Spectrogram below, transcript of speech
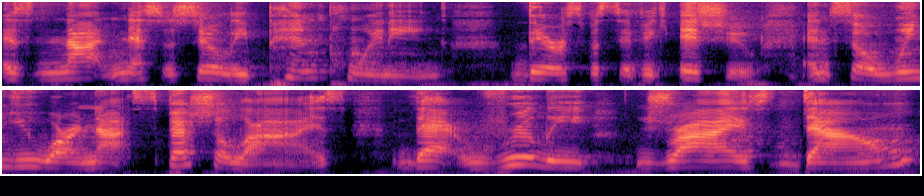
is not necessarily pinpointing their specific issue. And so when you are not specialized, that really drives down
